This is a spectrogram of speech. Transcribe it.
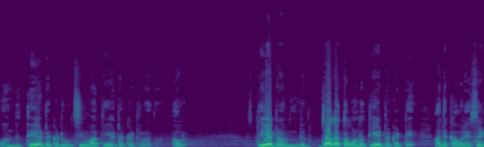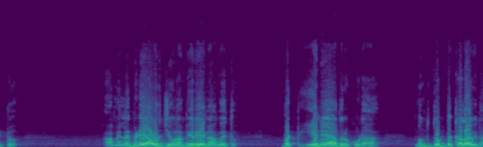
ಒಂದು ಥಿಯೇಟರ್ ಕಟ್ಟರು ಒಂದು ಸಿನಿಮಾ ಥಿಯೇಟರ್ ಕಟ್ಟರು ಅದು ಅವರು. ಥಿಯೇಟರ್ ಜಾಗ ತಗೊಂಡು ಥಿಯೇಟರ್ ಕಟ್ಟಿ ಅದಕ್ಕೆ ಅವರ ಹೆಸರಿಟ್ಟು ಆಮೇಲೆ ಬಿಡಿ ಅವ್ರ ಜೀವನ ಬೇರೆ ಏನಾಗೋಯ್ತು. ಬಟ್ ಏನೇ ಆದರೂ ಕೂಡ ಒಂದು ದೊಡ್ಡ ಕಲಾವಿದ,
